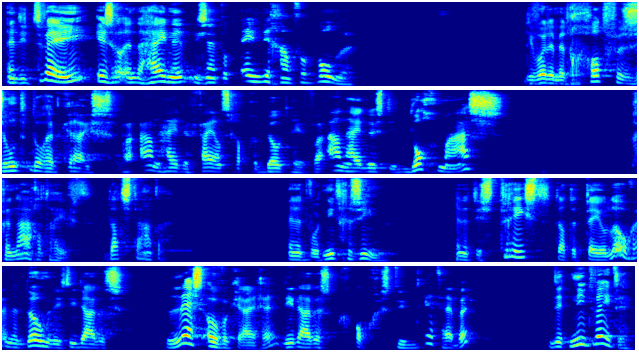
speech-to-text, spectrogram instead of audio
En die twee, Israël en de heidenen, die zijn tot één lichaam verbonden. Die worden met God verzoend door het kruis, waaraan hij de vijandschap gedood heeft. Waaraan hij dus die dogma's genageld heeft. Dat staat er. En het wordt niet gezien. En het is triest dat de theologen en de dominees die daar dus les over krijgen, die daar dus op gestudeerd hebben, dit niet weten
